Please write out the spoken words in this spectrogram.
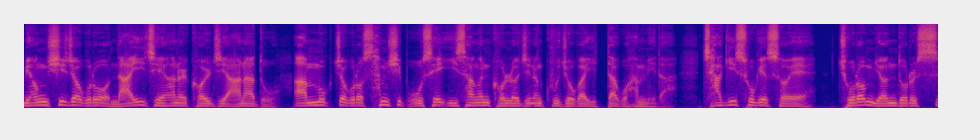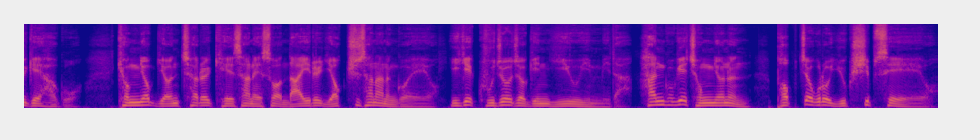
명시적으로 나이 제한을 걸지 않아도 암묵적으로 35세 이상은 걸러지는 구조가 있다고 합니다. 자기소개서에 졸업 연도를 쓰게 하고 경력 연차를 계산해서 나이를 역추산하는 거예요. 이게 구조적인 이유입니다. 한국의 정년은 법적으로 60세예요.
